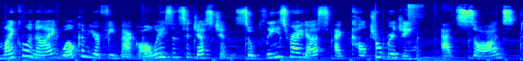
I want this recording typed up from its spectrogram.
Michael and I welcome your feedback always and suggestions, so please write us at culturalbridging at sods.sk.ca.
